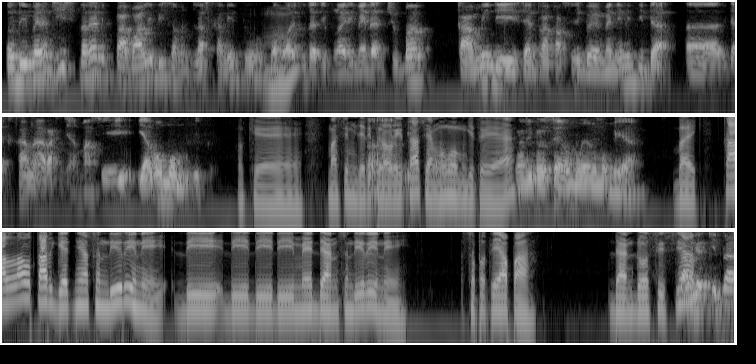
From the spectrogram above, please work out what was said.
Di Medan sih sebenarnya Pak Wali bisa menjelaskan itu hmm. bahwa itu sudah dimulai di Medan. Cuma kami di sentra vaksin di BUMN ini tidak uh, tidak ke sana arahnya, masih yang umum gitu. Oke, masih menjadi nah, prioritas nah, yang umum gitu ya. Masih prioritas yang umum yang umum ya. Baik, kalau targetnya sendiri nih di di di di Medan sendiri nih seperti apa? Dan dosisnya target kita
